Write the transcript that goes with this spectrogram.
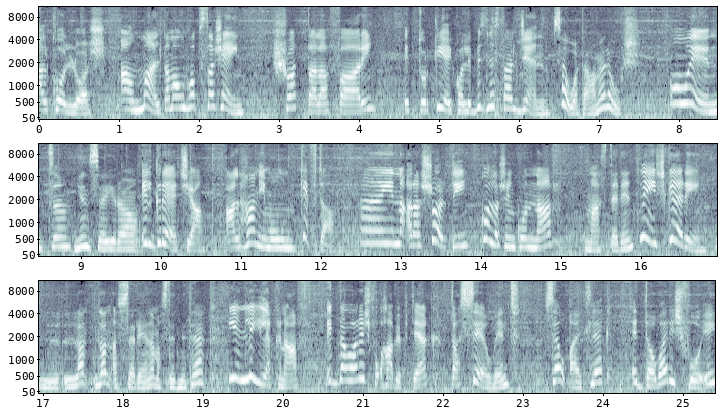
Għal kollox, hawn Malta ma unħobs ta' xejn. X'għadd tal-affari! It-Turkija jkolli business tal-ġenn! Sewwa tagħmel hux? U int? Jien sejra. Il-Greċja, għall-honeymoon. Kif taf? Jien naqra x-xorti, kollox inkun naf. Ma stedintnix, Kerry. Lanqas Serena ma stednitek. Jien lilek naf, iddawwarix fuq ħabibtek. Tassew int? Sew qaltlek, iddawwarix fuqi?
